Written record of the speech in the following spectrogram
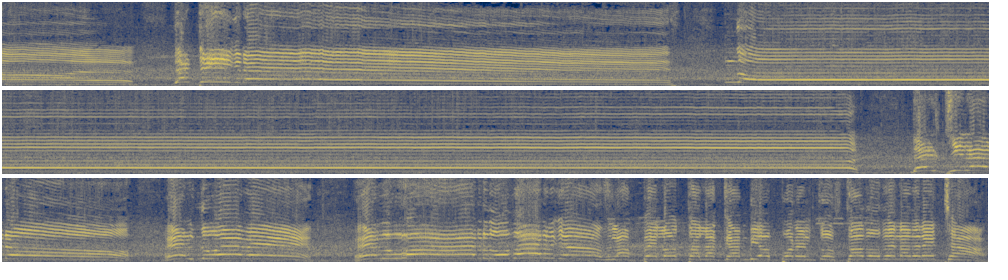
¡Gol! ¡De Tigres! ¡Gol! ¡Del chileno! ¡El 9! ¡Eduardo Vargas! La pelota la cambió por el costado de la derecha.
